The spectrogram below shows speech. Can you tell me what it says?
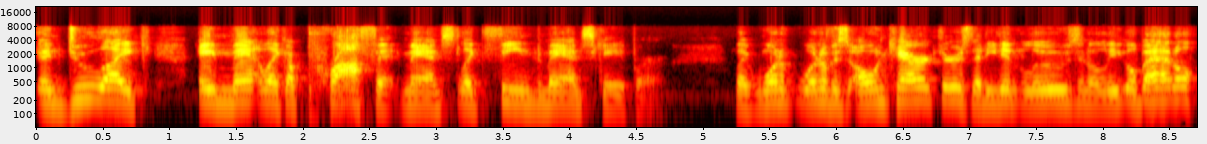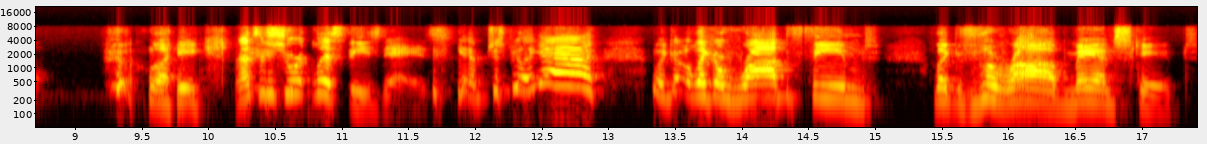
and do like a man like a prophet man like themed manscaper, like one of one of his own characters that he didn't lose in a legal battle. like that's a short list these days. yeah, just be like yeah, like like a Rob themed like the Rob manscaped.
